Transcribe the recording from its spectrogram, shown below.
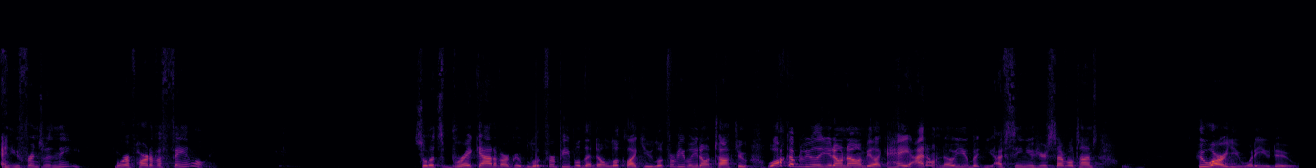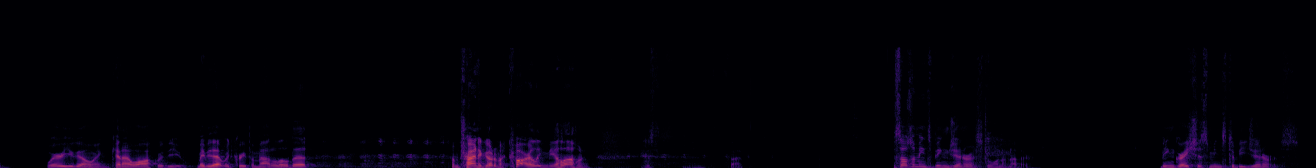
And you're friends with me. We're a part of a family. So let's break out of our group. Look for people that don't look like you. Look for people you don't talk to. Walk up to people that you don't know and be like, hey, I don't know you, but I've seen you here several times. Who are you? What do you do? Where are you going? Can I walk with you? Maybe that would creep them out a little bit. I'm trying to go to my car. Leave me alone. This also means being generous to one another. Being gracious means to be generous.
